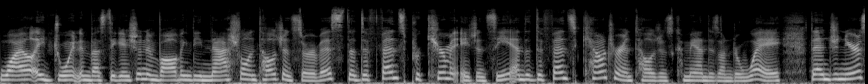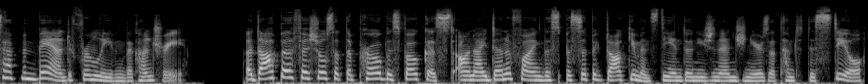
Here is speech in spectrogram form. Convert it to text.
While a joint investigation involving the National Intelligence Service, the Defense Procurement Agency, and the Defense Counterintelligence Command is underway, the engineers have been banned from leaving the country. ADAPA officials said the probe is focused on identifying the specific documents the Indonesian engineers attempted to steal,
